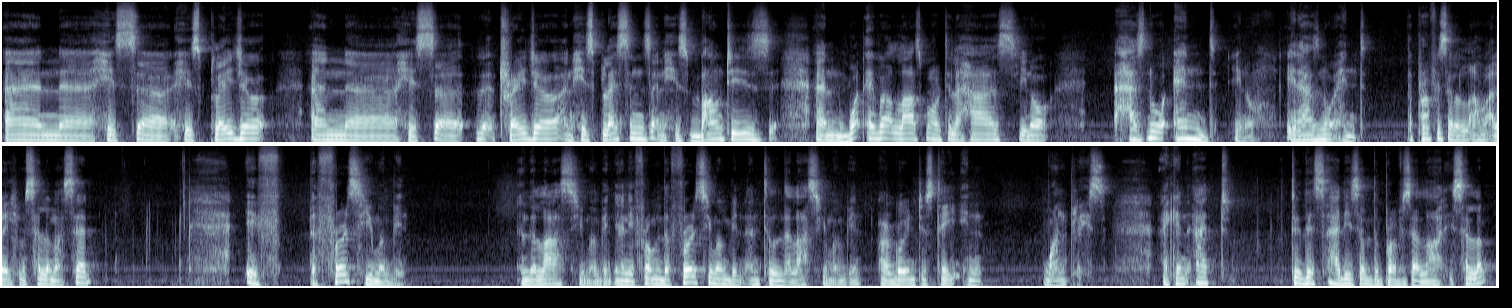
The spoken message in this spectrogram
and uh, his uh, his pleasure and uh, his uh, treasure and his blessings and his bounties and whatever Allah subhanahu wa ta'ala has, you know, has no end. You know, it has no end. The Prophet sallallahu said, if the first human being and the last human being, and from the first human being until the last human being are going to stay in one place. I can add to this hadith of the Prophet ﷺ,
